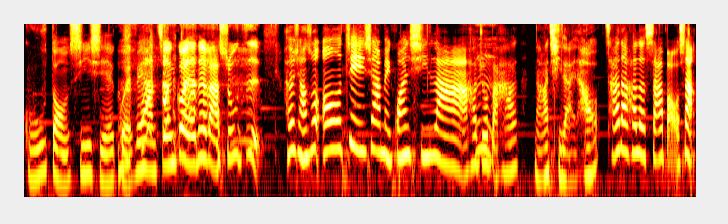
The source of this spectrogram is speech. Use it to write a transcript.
古董吸血鬼 非常珍贵的那把梳子，他就想说，哦，借一下没关系啦，他就把它拿起来，然后插到他的沙堡上。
